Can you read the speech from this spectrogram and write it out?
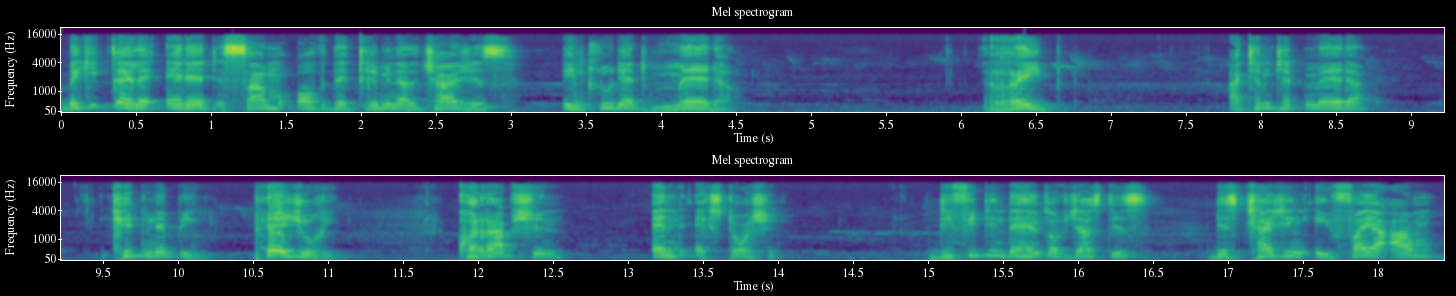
Bheki Cele added some of the criminal charges included murder, rape, attempted murder, kidnapping, perjury, corruption, and extortion, defeating the hands of justice, discharging a firearm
